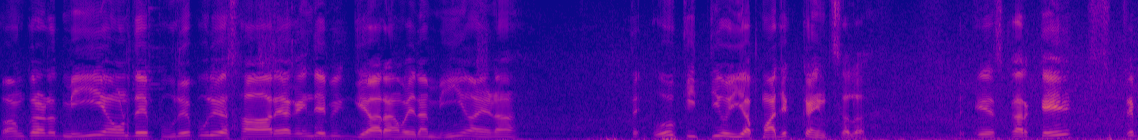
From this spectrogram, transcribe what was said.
ਕੰਕਰੀਟ ਮੀਂਹ ਆਉਣ ਦੇ ਪੂਰੇ ਪੂਰੇ ਅਸਾਰ ਆ, ਕਹਿੰਦੇ ਵੀ 11 ਵਜੇ ਦਾ ਮੀਂਹ ਆ ਜਾਣਾ। ਤੇ ਉਹ ਕੀਤੀ ਹੋਈ ਆਪਾਂ ਅੱਜ ਕੈਂਸਲ ਤੇ ਇਸ ਕਰਕੇ ਸਟ੍ਰਿਪ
